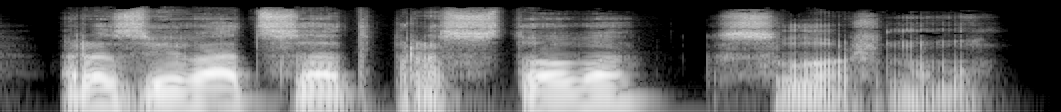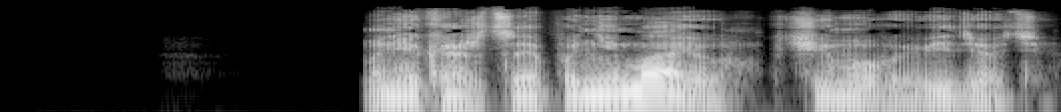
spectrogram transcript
— развиваться от простого к сложному. Мне кажется, я понимаю, к чему вы ведете.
